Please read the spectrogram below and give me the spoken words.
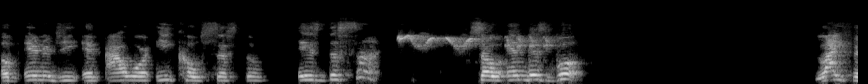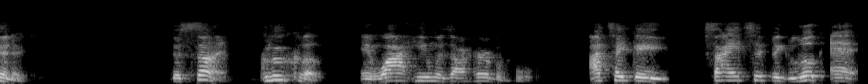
of energy in our ecosystem is the sun. So, in this book, Life Energy, the sun, glucose, and why humans are herbivores, I take a scientific look at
